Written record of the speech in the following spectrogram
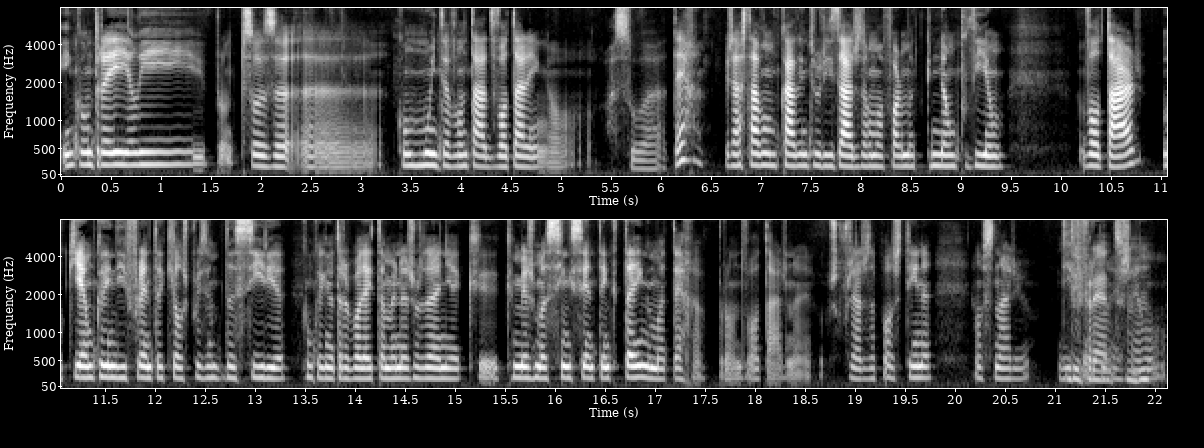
encontrei ali pronto, pessoas a, a, com muita vontade de voltarem ao, à sua terra. Já estavam um bocado interiorizados de alguma forma que não podiam voltar o que é um bocadinho diferente daqueles, por exemplo, da Síria, com quem eu trabalhei também na Jordânia, que, que mesmo assim sentem que têm uma terra para onde voltar. Né? Os refugiados da Palestina é um cenário diferente. diferente. Né? Já, uhum. é um,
